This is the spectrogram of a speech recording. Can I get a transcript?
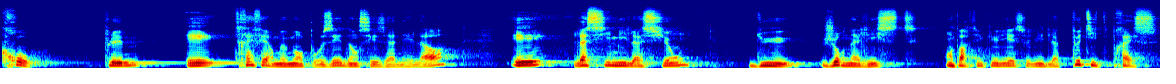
croc-plume est très fermement posée dans ces années-là, et l'assimilation du journaliste, en particulier celui de la petite presse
